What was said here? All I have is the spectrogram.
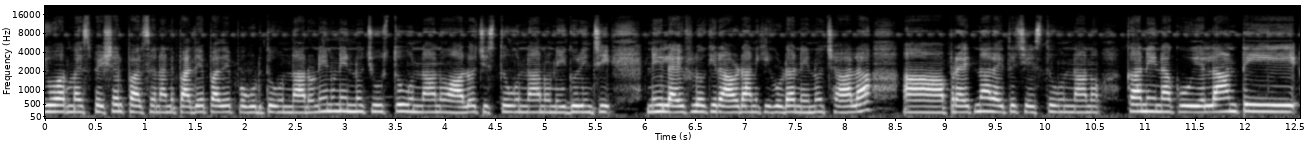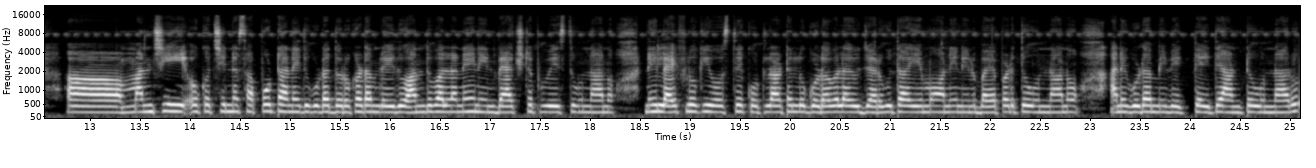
you are my special person అని పదే పదే పొగుడుతూ ఉన్నాను నేను నిన్ను చూస్తూ ఉన్నాను ఆలోచిస్తూ ఉన్నాను. నీ గురించి నీ లైఫ్లోకి రావడానికి కూడా నేను చాలా ప్రయత్నాలు అయితే చేస్తూ ఉన్నాను. కానీ నాకు ఎలాంటి మంచి ఒక చిన్న సపోర్ట్ అనేది కూడా దొరకడం లేదు. అందువల్లనే నేను బ్యాక్ స్టెప్ వేస్తూ ఉన్నాను. నీ లైఫ్లోకి వస్తే కొట్లాటలు గొడవలు అవి జరుగుతాయేమో అని నేను భయపడుతూ ఉన్నాను అని కూడా మీ వ్యక్తి అయితే అంటూ ఉన్నారు.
